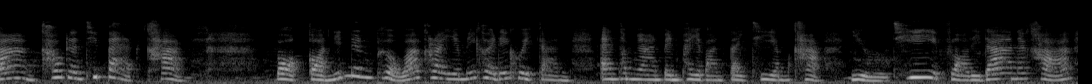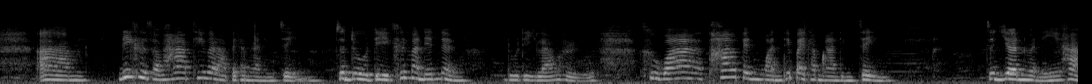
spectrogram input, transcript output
บ้างเข้าเดือนที่ 8 ค่ะ บอกก่อนนิดนึงเผื่อว่าใครยังไม่เคยได้คุยกัน แอนทำงานเป็นพยาบาลไตเทียมค่ะ อยู่ที่ฟลอริดานะคะนี่คือสภาพที่เวลาไปทำงานจริง ๆ จะดูดีขึ้นมานิดนึงดูดีแล้วหรือ คือว่าถ้าเป็นวันที่ไปทำงานจริง ๆ จะเย็นกว่านี้ค่ะ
